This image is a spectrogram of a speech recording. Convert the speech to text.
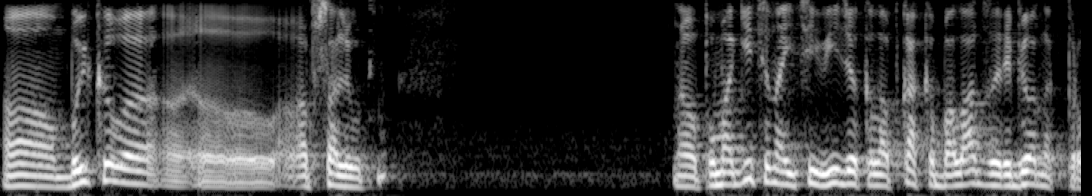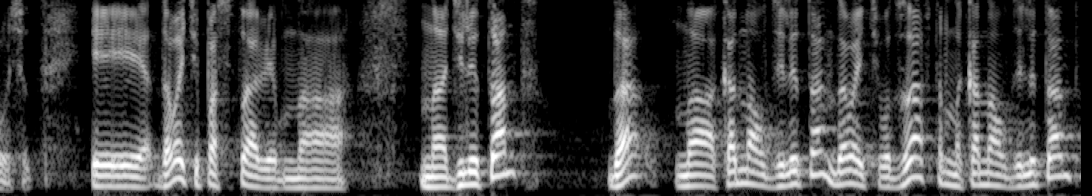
э, Быкова э, абсолютно. Э, помогите найти видео Колобка Кабаладзе, ребенок просит. И давайте поставим на, на дилетант, да, на канал Дилетант, давайте вот завтра на канал Дилетант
